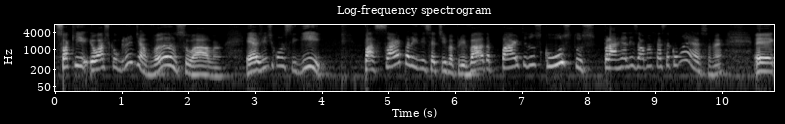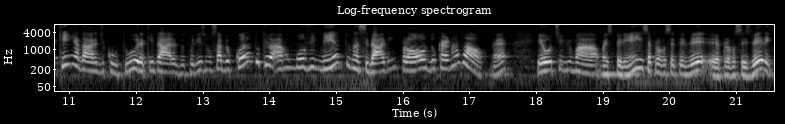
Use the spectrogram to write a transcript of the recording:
Só que eu acho que o grande avanço, Alan, é a gente conseguir passar para a iniciativa privada parte dos custos para realizar uma festa como essa, né? É, quem é da área de cultura, quem é da área do turismo, sabe o quanto que há um movimento na cidade em prol do carnaval, né? Eu tive uma, uma experiência para você ver, é, para vocês verem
